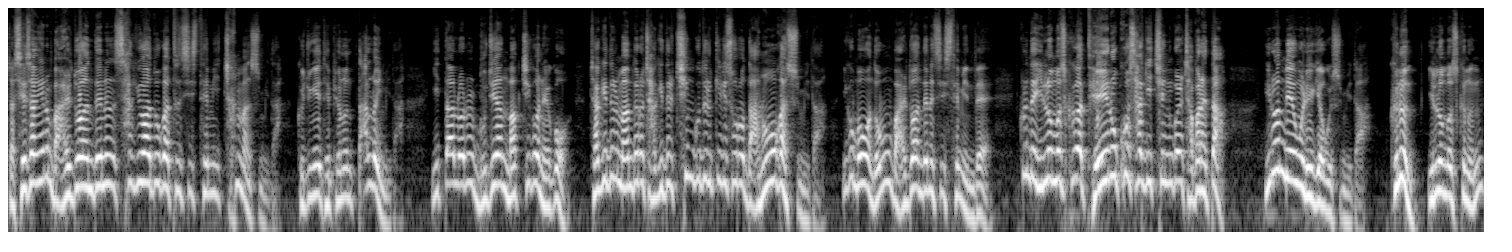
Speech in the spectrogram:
자, 세상에는 말도 안 되는 사기와도 같은 시스템이 참 많습니다. 그 중에 대표는 달러입니다. 이 달러를 무제한 막 찍어내고 자기들 마음대로 자기들 친구들끼리 서로 나눠 갔습니다. 이거 뭐 너무 말도 안 되는 시스템인데 그런데 일론 머스크가 대놓고 사기치는 걸 잡아냈다. 이런 내용을 얘기하고 있습니다. 그는 일론 머스크는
